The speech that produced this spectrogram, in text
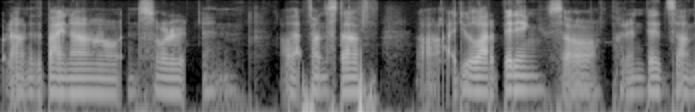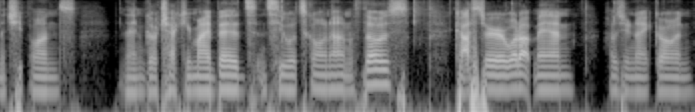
go down to the buy now and sort and all that fun stuff. Uh, I do a lot of bidding, so put in bids on the cheap ones, and then go check your my bids and see what's going on with those. Coster, what up, man? How's your night going?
